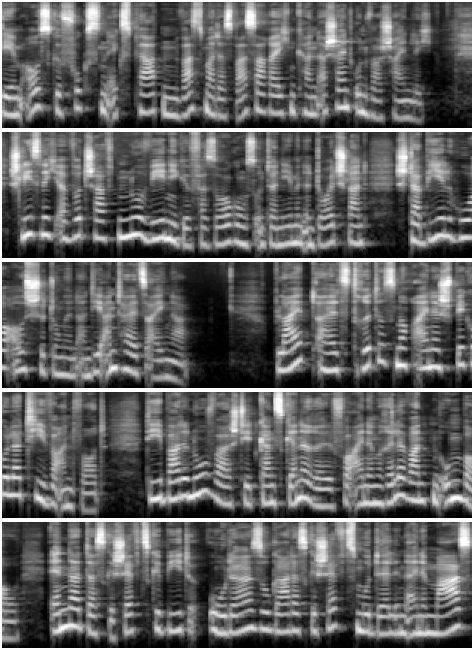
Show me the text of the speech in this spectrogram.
dem ausgefuchsten Experten Wasmer das Wasser reichen kann, erscheint unwahrscheinlich. Schließlich erwirtschaften nur wenige Versorgungsunternehmen in Deutschland stabil hohe Ausschüttungen an die Anteilseigner. Bleibt als drittes noch eine spekulative Antwort. Die Badenova steht ganz generell vor einem relevanten Umbau, ändert das Geschäftsgebiet oder sogar das Geschäftsmodell in einem Maß,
